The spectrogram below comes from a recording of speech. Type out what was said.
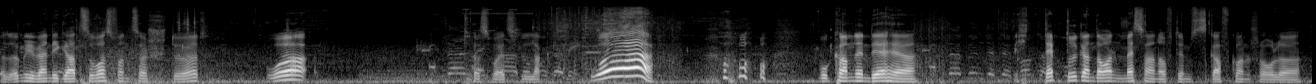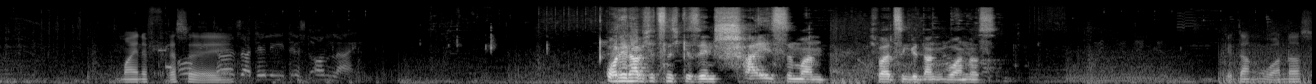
Also irgendwie werden die gerade sowas von zerstört. Wow! Das war jetzt Lack. Wow! Wo kam denn der her? Ich depp drück andauernd Messern auf dem Scuff-Controller. Meine Fresse, ey. Oh, den habe ich jetzt nicht gesehen. Scheiße, Mann. Ich war jetzt in Gedanken woanders. Gedanken woanders.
